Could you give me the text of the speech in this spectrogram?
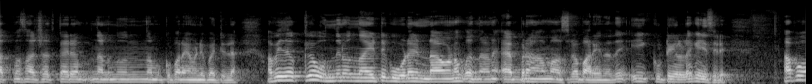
ആത്മസാക്ഷാത്കാരം നടന്നു എന്ന് നമുക്ക് പറയാൻ വേണ്ടി പറ്റില്ല. അപ്പോൾ ഇതൊക്കെ ഒന്നിനൊന്നായിട്ട് കൂടെ ഉണ്ടാവണം എന്നാണ് എബ്രഹാം മാസ്ലോ പറയുന്നത് ഈ കുട്ടികളുടെ കേസിൽ അപ്പോൾ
